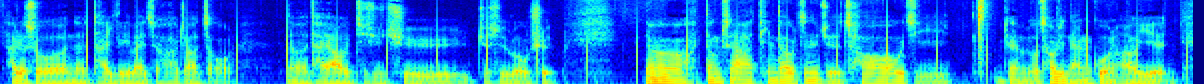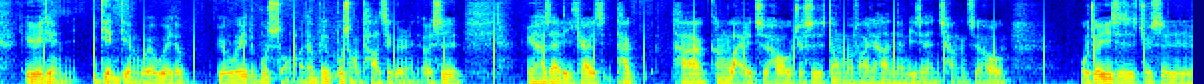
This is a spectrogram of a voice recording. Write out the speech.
他就说那他一个礼拜之后他就要走了，那他要继续去就是 road trip。那当下听到，真的觉得超级，这样说超级难过，然后也就有一点一点点微微的微微的不爽啊，但不是不爽他这个人，而是因为他在离开他他刚来之后，就是当我们发现他的能力真的很强之后，我就一直就是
